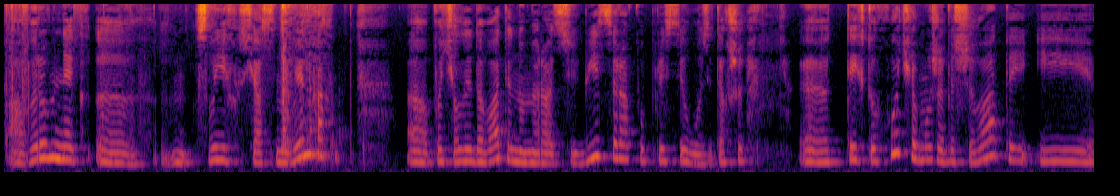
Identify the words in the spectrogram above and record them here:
А виробник е, в своїх зараз новинках е, почали давати нумерацію бісера по пресіозі. Так що е, той, хто хоче, може вишивати і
